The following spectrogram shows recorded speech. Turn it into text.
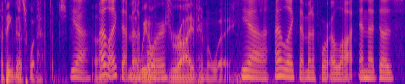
I think that's what happens. Yeah. I Um, like that metaphor. we don't drive Him away. Yeah, I like that metaphor a lot, and that does.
